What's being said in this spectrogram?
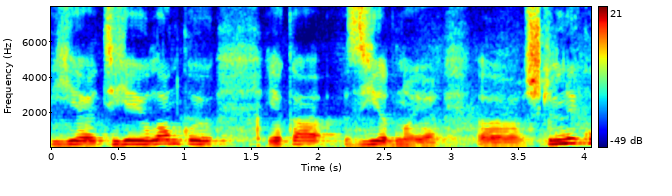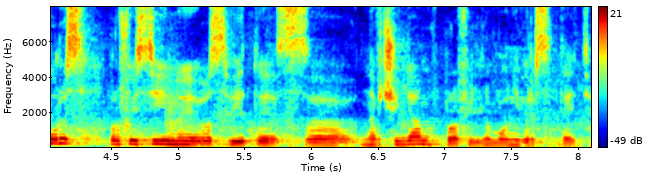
є тією ланкою, яка з'єднує е, шкільний курс професійної освіти з е, навчанням в профільному університеті.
